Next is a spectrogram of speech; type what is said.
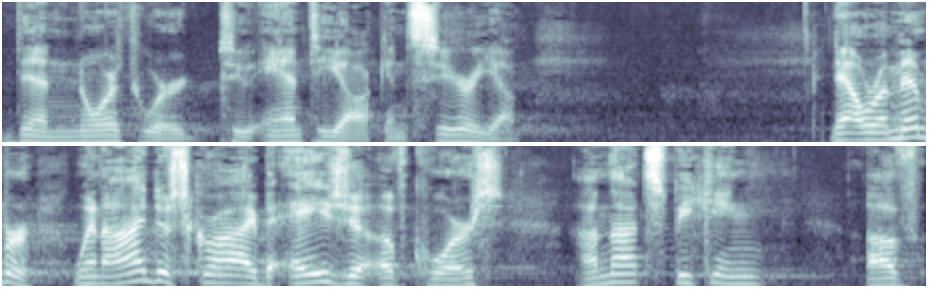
then northward to Antioch in Syria. Now, remember, when I describe Asia, of course, I'm not speaking of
